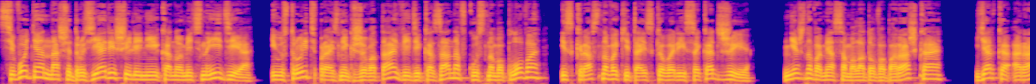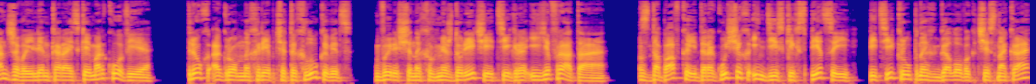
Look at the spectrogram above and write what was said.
Сегодня наши друзья решили не экономить на еде, и устроить праздник живота в виде казана вкусного плова из красного китайского риса каджи, нежного мяса молодого барашка, ярко-оранжевой ленкорайской моркови, трех огромных репчатых луковиц выращенных в междуречии Тигра и Ефрата, с добавкой дорогущих индийских специй, пяти крупных головок чеснока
